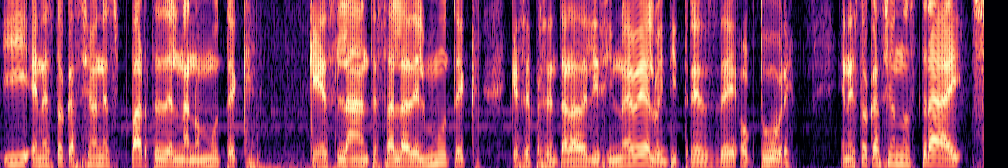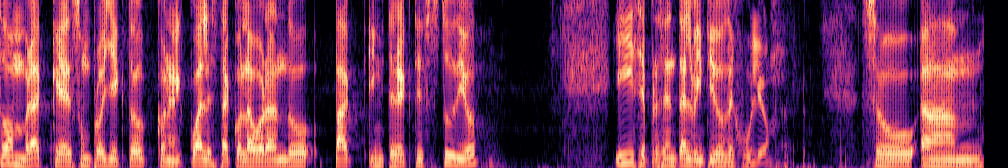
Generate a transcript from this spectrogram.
y en esta ocasión es parte del Nanomutec, que es la antesala del Mutec, que se presentará del 19 al 23 de octubre. En esta ocasión nos trae Sombra, que es un proyecto con el cual está colaborando Pack Interactive Studio y se presenta el 22 de julio. So um,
